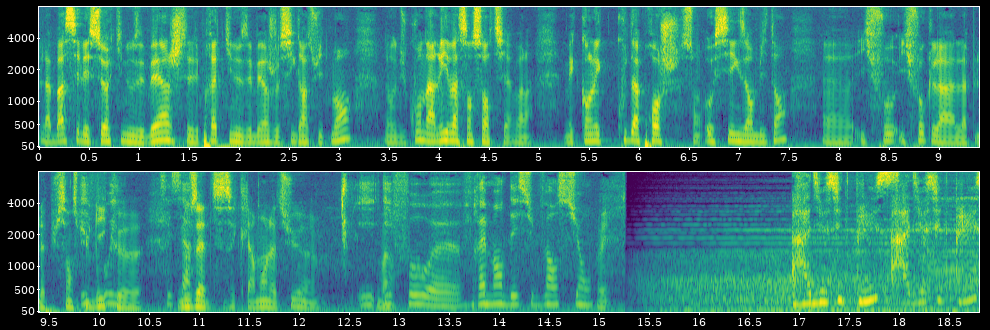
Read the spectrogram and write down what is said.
Là-bas, c'est les sœurs qui nous hébergent, c'est les prêtres qui nous hébergent aussi gratuitement. Donc, du coup, on arrive à s'en sortir. Voilà. Mais quand les coûts d'approche sont aussi exorbitants, euh, il, faut, il faut que la, la- la puissance publique oui, euh, nous aide. C'est clairement là-dessus. euh. Il, Voilà. il faut euh, vraiment des subventions. Radio Sud Plus. Radio Sud Plus.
